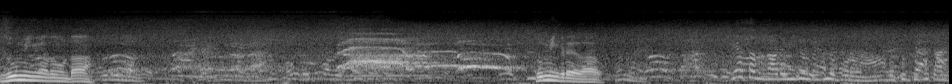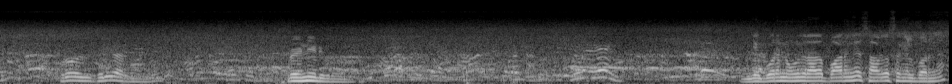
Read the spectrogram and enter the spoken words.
ஜூமிங்கில் எதுவும் உண்டா? ஜூமிங் கிடையாதா? ப்ரோ இது தெளிவாக இருக்கும் ப்ரோ என்ன எடுக்கிறோம் இங்கே போகிறேன்னு விழுந்துடாத பாருங்கள் சாகசங்கள் பாருங்கள்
